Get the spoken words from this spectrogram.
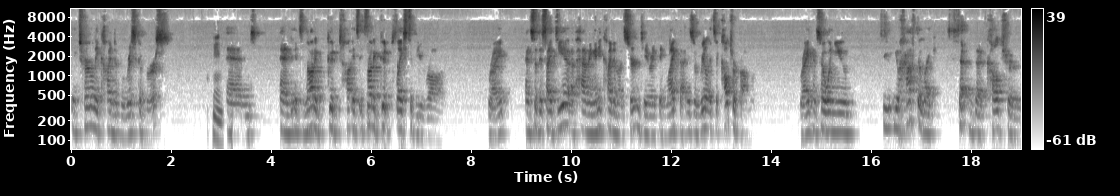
internally kind of risk averse, hmm. and and it's not a good time. It's it's not a good place to be wrong, right? And so this idea of having any kind of uncertainty or anything like that is a real. It's a culture problem, right? And so when you you, you have to like set the culture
